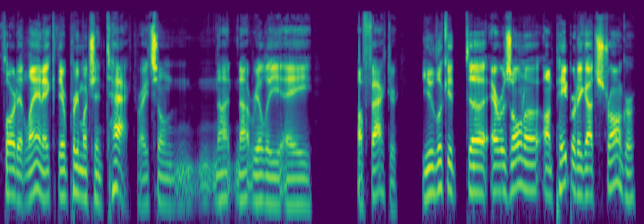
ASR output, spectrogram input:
Florida Atlantic, they're pretty much intact, right? So not not really a a factor. You look at uh, Arizona on paper; they got stronger.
